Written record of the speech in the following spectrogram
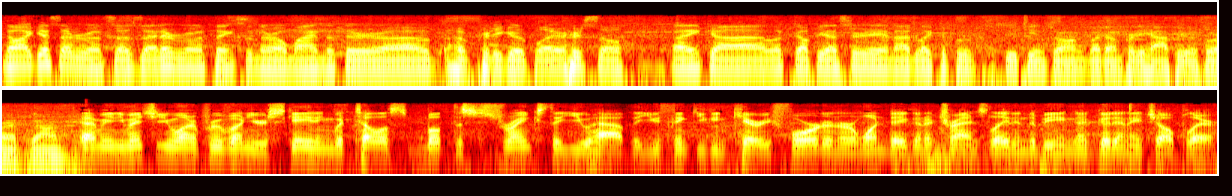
No, I guess everyone says that. Everyone thinks in their own mind that they're uh, a pretty good player. So I think uh, I looked up yesterday, and I'd like to prove a few teams wrong, but I'm pretty happy with where I've gone. I mean, you mentioned you want to improve on your skating, but tell us about the strengths that you have that you think you can carry forward and are one day going to translate into being a good NHL player.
